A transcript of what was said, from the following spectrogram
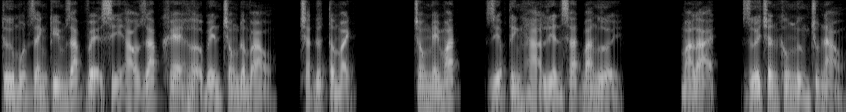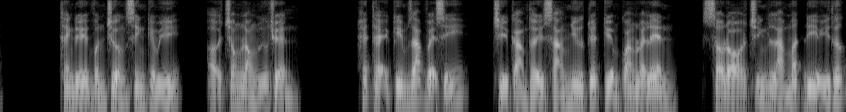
từ một danh kim giáp vệ sĩ áo giáp khe hở bên trong đâm vào, chặt đứt tâm mạch. Trong nháy mắt, Diệp Tinh Hà liên sát ba người. Mà lại, dưới chân không ngừng chút nào. Thanh đế vẫn trường sinh kiếm ý, ở trong lòng lưu chuyển. Hết thệ kim giáp vệ sĩ, chỉ cảm thấy sáng như tuyết kiếm quang lóe lên, sau đó chính là mất đi ý thức,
